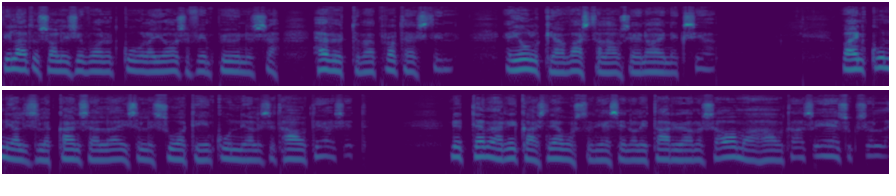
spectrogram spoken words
Pilatus olisi voinut kuulla Joosefin pyynnössä hävyttömän protestin ja julkea vastalauseen aineksia. Vain kunnialliselle kansalaiselle suotiin kunnialliset hautiaiset. Nyt tämä rikas neuvoston jäsen oli tarjoamassa omaa hautaansa Jeesukselle.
